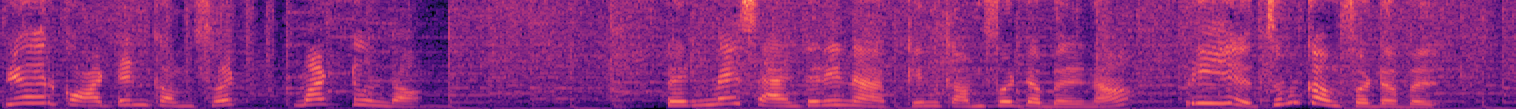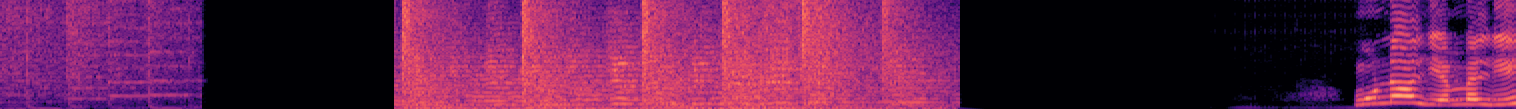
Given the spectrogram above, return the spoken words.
பியூர் காட்டன் கம்ஃபர்ட் மட்டும்தான். பெண்மை சானிடரி நாப்கின் கம்ஃபர்டபுள்னா ப்ரீயட்ஸும் கம்ஃபர்டபுள் முன்னாள் எம்எல்ஏ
